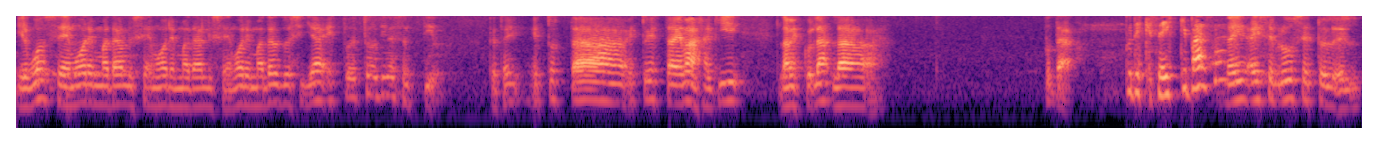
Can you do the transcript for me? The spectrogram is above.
y el buen se demora en matarlo y se demora en matarlo y se demora en matarlo, y ya, esto, esto no tiene sentido, Esto está, esto ya está de más, aquí la mezcla, la... Puta. Pues es que ¿sabéis qué pasa? Ahí, ahí se produce esto, el,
